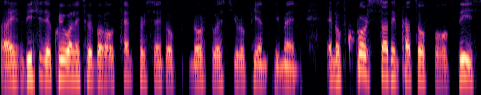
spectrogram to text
Uh, and this is equivalent to about 10% of Northwest European demand. And of course, sudden cutoff of this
